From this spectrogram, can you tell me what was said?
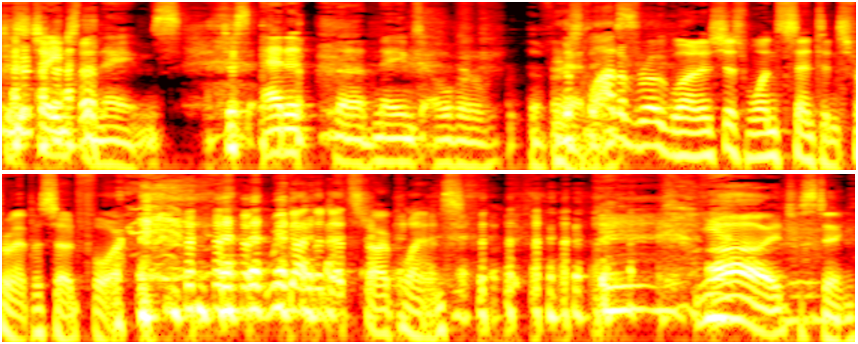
Just change the names. Just edit the names over the first. the plot names. of Rogue One is just one sentence from episode four. we got the Death Star plans. Oh, interesting.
